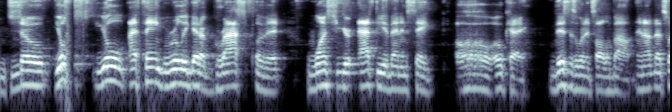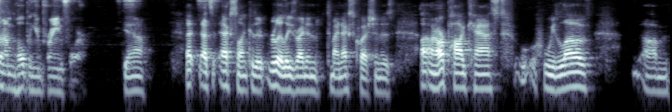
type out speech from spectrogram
Mm-hmm. So you'll you'll I think really get a grasp of it once you're at the event and say, "Oh, okay, this is what it's all about," and I, that's what I'm hoping and praying for. Yeah, that, that's excellent because it really leads right into my next question: is on our podcast, we love um,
